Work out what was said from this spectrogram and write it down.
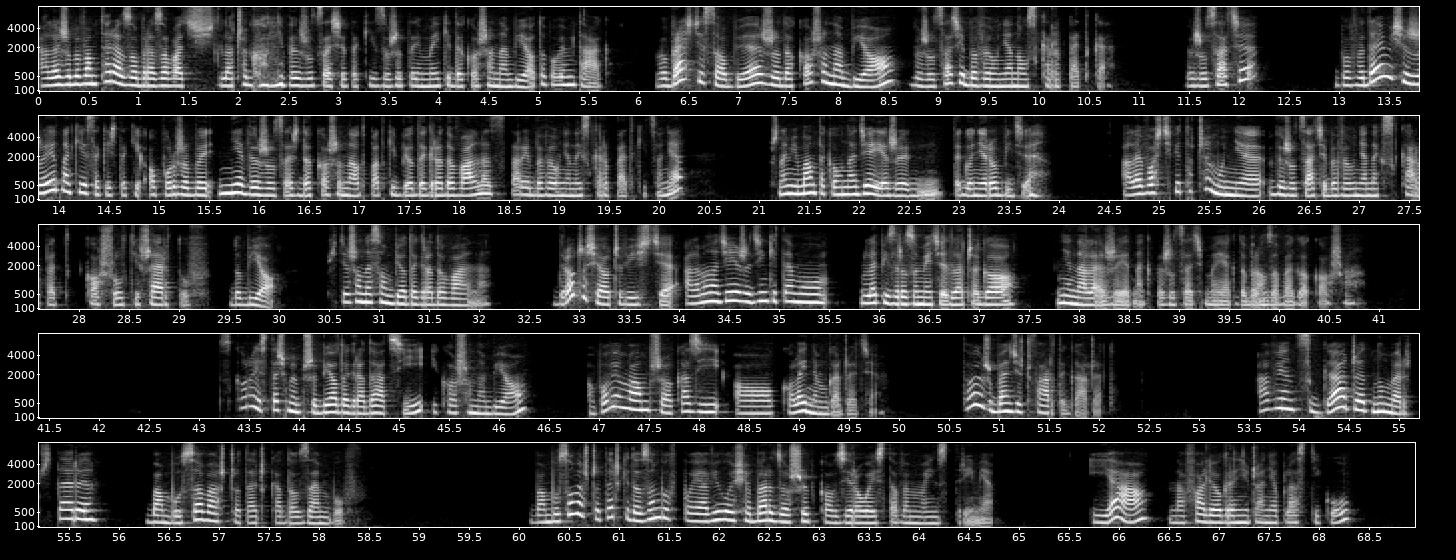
Ale żeby Wam teraz zobrazować, dlaczego nie wyrzuca się takiej zużytej myjki do kosza na bio, to powiem tak. Wyobraźcie sobie, że do kosza na bio wyrzucacie bawełnianą skarpetkę. Wyrzucacie? Bo wydaje mi się, że jednak jest jakiś taki opór, żeby nie wyrzucać do kosza na odpadki biodegradowalne starej bawełnianej skarpetki, co nie? Przynajmniej mam taką nadzieję, że tego nie robicie. Ale właściwie to czemu nie wyrzucacie bawełnianych skarpet, koszul, t-shirtów do bio? Przecież one są biodegradowalne. Droczę się oczywiście, ale mam nadzieję, że dzięki temu lepiej zrozumiecie, dlaczego nie należy jednak wyrzucać myjek do brązowego kosza. Skoro jesteśmy przy biodegradacji i koszu na bio, opowiem Wam przy okazji o kolejnym gadżecie. To już będzie czwarty gadżet. A więc gadżet numer cztery bambusowa szczoteczka do zębów. Bambusowe szczoteczki do zębów pojawiły się bardzo szybko w zero waste'owym mainstreamie. I ja, na fali ograniczania plastiku,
